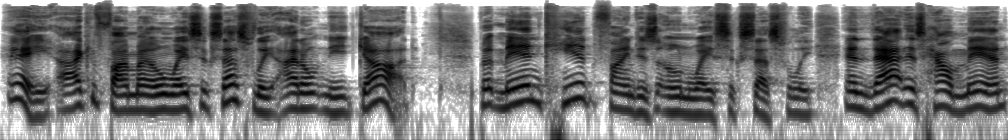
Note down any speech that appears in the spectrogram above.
"Hey, I can find my own way successfully. I don't need God." But man can't find his own way successfully, and that is how man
